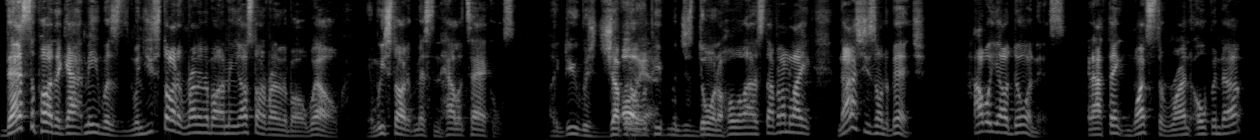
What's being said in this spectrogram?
That's the part that got me was when you started running the ball. I mean, y'all started running the ball well, and we started missing hella tackles. Like, dude was jumping Oh, over yeah. people and just doing a whole lot of stuff. And I'm like, now she's on the bench. How are y'all doing this? And I think once the run opened up,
